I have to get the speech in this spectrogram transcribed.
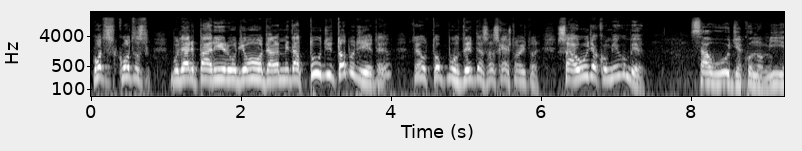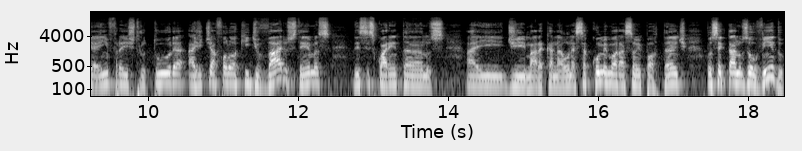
Quantas, quantas mulheres pariram de ontem? Ela me dá tudo de todo dia, entendeu? Então eu estou por dentro dessas questões todas. Saúde é comigo mesmo. Saúde, economia, infraestrutura. A gente já falou aqui de vários temas desses 40 anos aí de Maracanã, nessa comemoração importante. Você que está nos ouvindo,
